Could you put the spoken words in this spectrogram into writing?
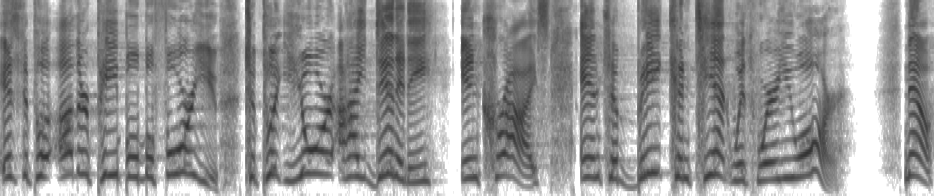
is to put other people before you, to put your identity in Christ, and to be content with where you are. Now,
